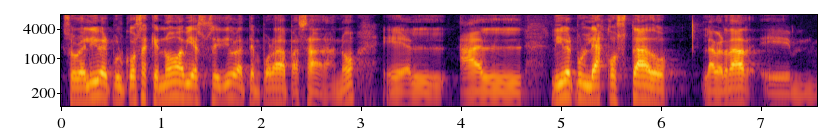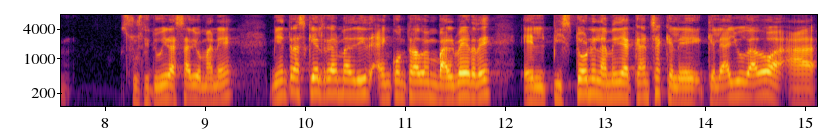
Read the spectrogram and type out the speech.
sobre Liverpool, cosa que no había sucedido la temporada pasada, ¿no? al Liverpool le ha costado, la verdad, em, sustituir a Sadio Mané, mientras que el Real Madrid ha encontrado en Valverde el pistón en la media cancha que le, que le ha ayudado a, a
